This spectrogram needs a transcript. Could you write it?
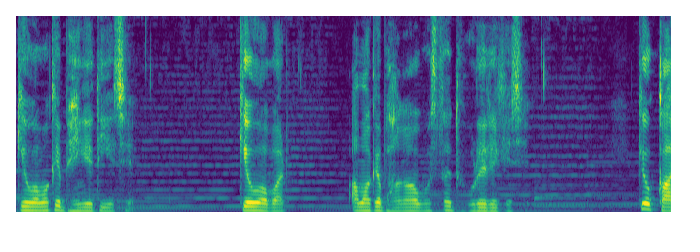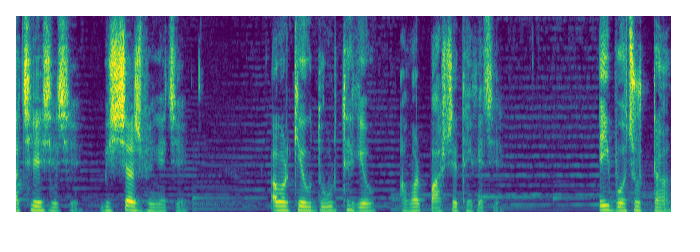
কেউ আমাকে ভেঙে দিয়েছে। কেউ আবার আমাকে ভাঙা অবস্থায় ধরে রেখেছে। কেউ কাছে এসেছে, বিশ্বাস ভেঙেছে। আবার কেউ দূর থেকেও আমার পাশে থেকেছে। এই বছরটা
